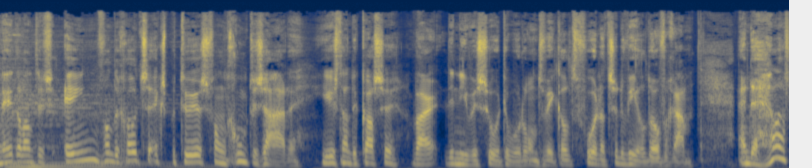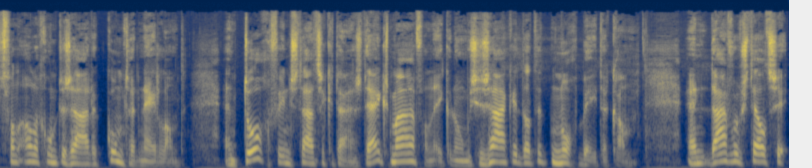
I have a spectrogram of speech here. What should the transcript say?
Nederland is één van de grootste exporteurs van groentezaden. Hier staan de kassen waar de nieuwe soorten worden ontwikkeld... voordat ze de wereld overgaan. En de helft van alle groentezaden komt uit Nederland. En toch vindt staatssecretaris Dijksma van Economische Zaken... dat het nog beter kan. En daarvoor stelt ze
